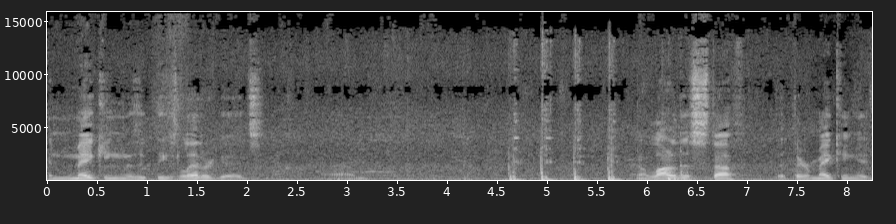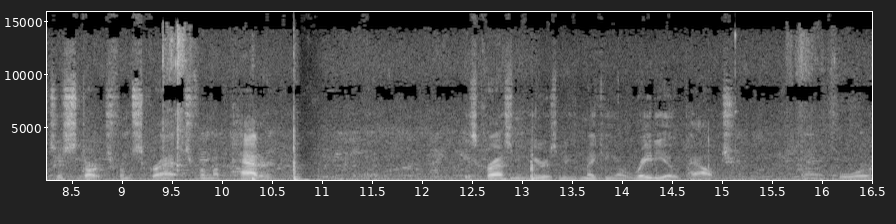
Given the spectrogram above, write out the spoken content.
and making the, these leather goods. Um, a lot of this stuff that they're making, it just starts from scratch, from a pattern. This craftsman here is making a radio pouch uh, for uh,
